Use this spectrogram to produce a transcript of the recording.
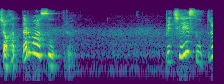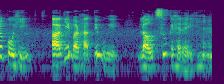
चौहत्तरवा सूत्र पिछले सूत्र को ही आगे बढ़ाते हुए लाउत्सु कह रहे हैं,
